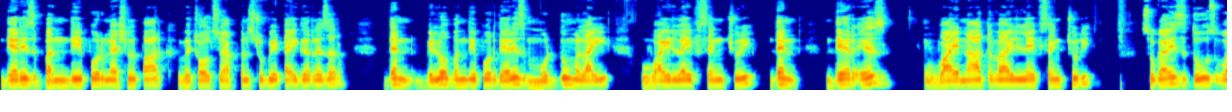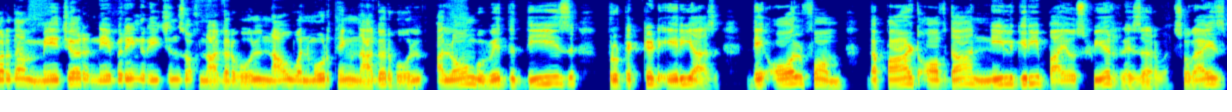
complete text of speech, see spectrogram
there is Bandipur National Park, which also happens to be a tiger reserve. Then below Bandipur, there is Mudumalai Wildlife Sanctuary. Then there is Wayanad Wildlife Sanctuary. So guys, those were the major neighboring regions of Nagarhole. Now one more thing, Nagarhole along with these protected areas, they all form the part of the Nilgiri Biosphere Reserve. So guys,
